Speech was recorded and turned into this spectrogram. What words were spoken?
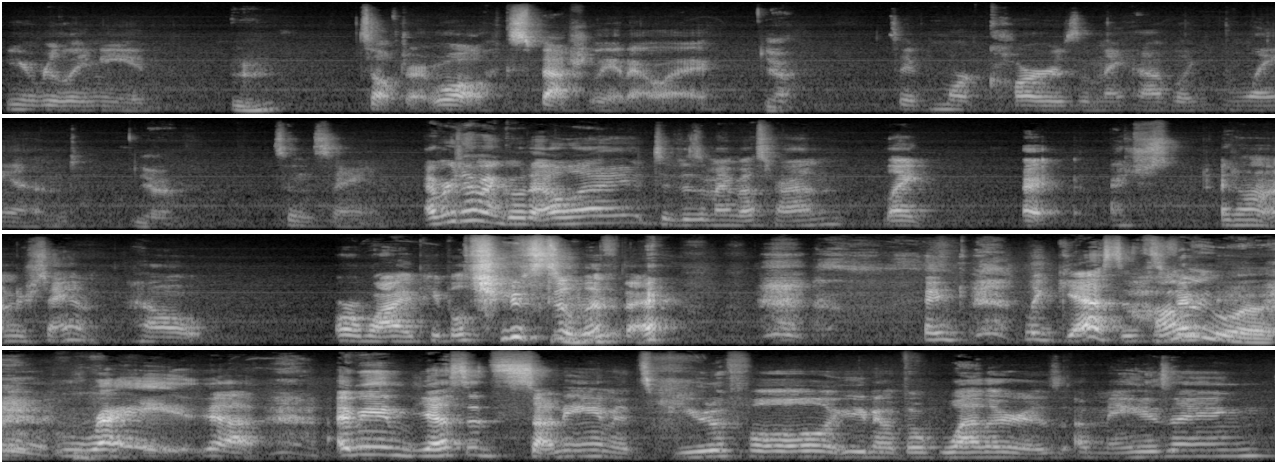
you really need Mhm. self driving. Well, especially in LA. Yeah. They have more cars than they have like land. Yeah. It's insane. Every time I go to LA to visit my best friend, like, I, I just I don't understand how or why people choose to live there. like, like yes, it's very- Hollywood. right yeah i mean yes it's sunny and it's beautiful you know the weather is amazing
